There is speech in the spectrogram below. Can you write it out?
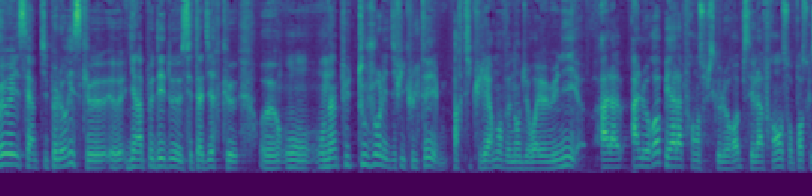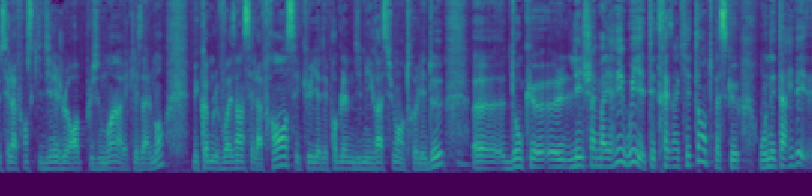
Oui, oui, c'est un petit peu le risque. il y a un peu des deux, c'est-à-dire que on impute toujours les difficultés, particulièrement venant du Royaume-Uni, à l'Europe et à la France, puisque l'Europe, c'est la France. On pense que c'est la France qui dirige l'Europe plus ou moins avec les Allemands. Mais comme le voisin, c'est la France et qu'il y a des problèmes d'immigration entre les deux. Euh, donc, euh, les chamailleries, oui, étaient très inquiétantes parce qu'on est arrivé.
